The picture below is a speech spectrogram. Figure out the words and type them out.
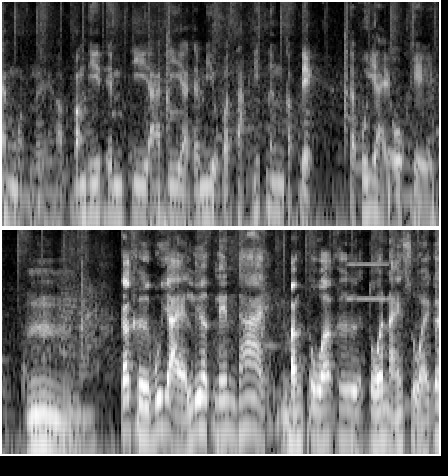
กันหมดเลยครับ บางที MG RG อาจจะมีอุปสรรคนิดนึงกับเด็ก แต่ผู้ใหญ่โอเคอืม ก็คือผู้ใหญ่เลือกเล่นได้ บางตัวคือตัวไหนสวยก็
